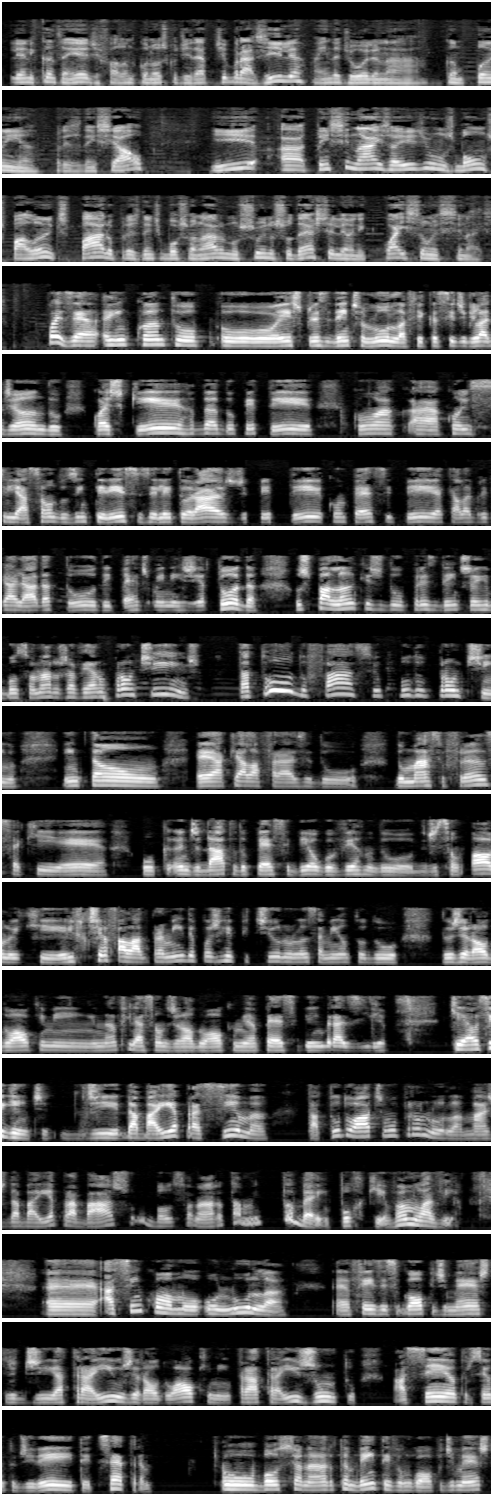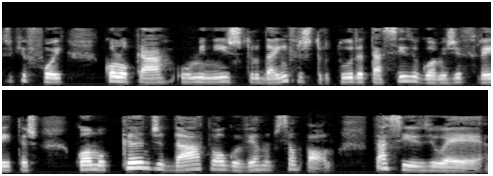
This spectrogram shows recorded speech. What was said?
Eliane Cantanhede falando conosco direto de Brasília, ainda de olho na campanha presidencial. E ah, tem sinais aí de uns bons palanques para o presidente Bolsonaro no sul e no sudeste, Eliane. Quais são esses sinais? Pois é, enquanto o ex-presidente Lula fica se digladiando com a esquerda do PT, com a, a, conciliação dos interesses eleitorais de PT com PSB, aquela brigalhada toda e perde uma energia toda, os palanques do presidente Jair Bolsonaro já vieram prontinhos Tá tudo fácil, tudo prontinho. Então, é aquela frase do, do Márcio França, que é o candidato do PSB ao governo do, de São Paulo e que ele tinha falado para mim e depois repetiu no lançamento do, do Geraldo Alckmin, na filiação do Geraldo Alckmin à PSB em Brasília, que é o seguinte, de, da Bahia para cima, Tá tudo ótimo para o Lula, mas da Bahia para baixo, o Bolsonaro está muito bem. Por quê? Vamos lá ver. É, assim como o Lula é, fez esse golpe de mestre de atrair o Geraldo Alckmin para atrair junto a centro, centro-direita, etc., o Bolsonaro também teve um golpe de mestre que foi colocar o ministro da Infraestrutura, Tarcísio Gomes de Freitas, como candidato ao governo de São Paulo. Tarcísio é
